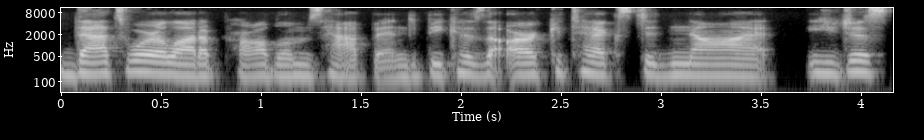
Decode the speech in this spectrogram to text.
that's where a lot of problems happened because the architects did not. You just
